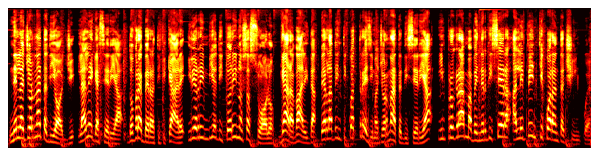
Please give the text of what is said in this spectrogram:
Nella giornata di oggi la Lega Serie A dovrebbe ratificare il rinvio di Torino-Sassuolo, gara valida per la ventiquattresima giornata di Serie A in programma venerdì sera alle 20.45.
